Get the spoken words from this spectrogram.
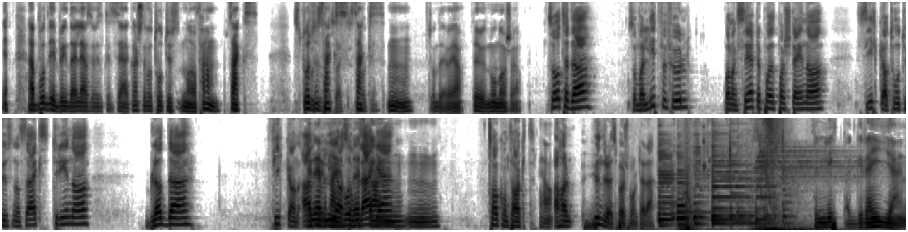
jeg bodde i bygda så vi skal se, kanskje det var 2005? 2006? 2006. 2006, Mm. Så det, ja, det er jo noen år siden. Så til deg, som var litt for full, balanserte på et par steiner, ca. 2006, tryna, blødde, fikk han Erlend Elias som lege. Mm. Ta kontakt. Ja. Jeg har 100 spørsmål til deg. For litt av greien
